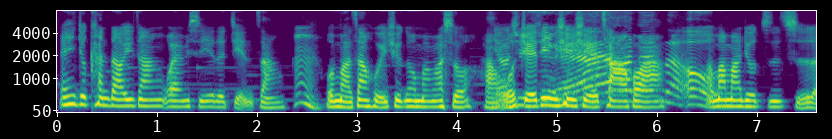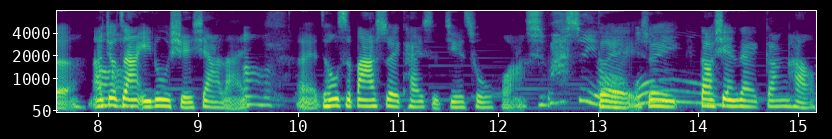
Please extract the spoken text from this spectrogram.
哎，就看到一张 YMCA 的简章，嗯，我马上回去跟妈妈说，好，我决定去学插花，哦，妈妈就支持了，然后就这样一路学下来，哎，从十八岁开始接触花，十八岁哦，对，所以到现在刚好。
